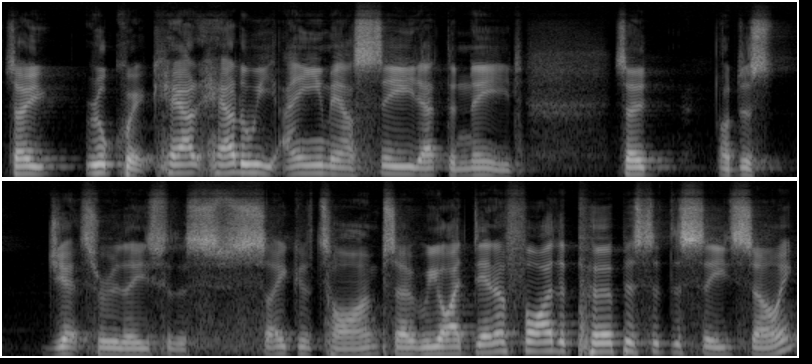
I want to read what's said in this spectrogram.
So, real quick, how, how do we aim our seed at the need? So, I'll just jet through these for the sake of time. So, we identify the purpose of the seed sowing.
